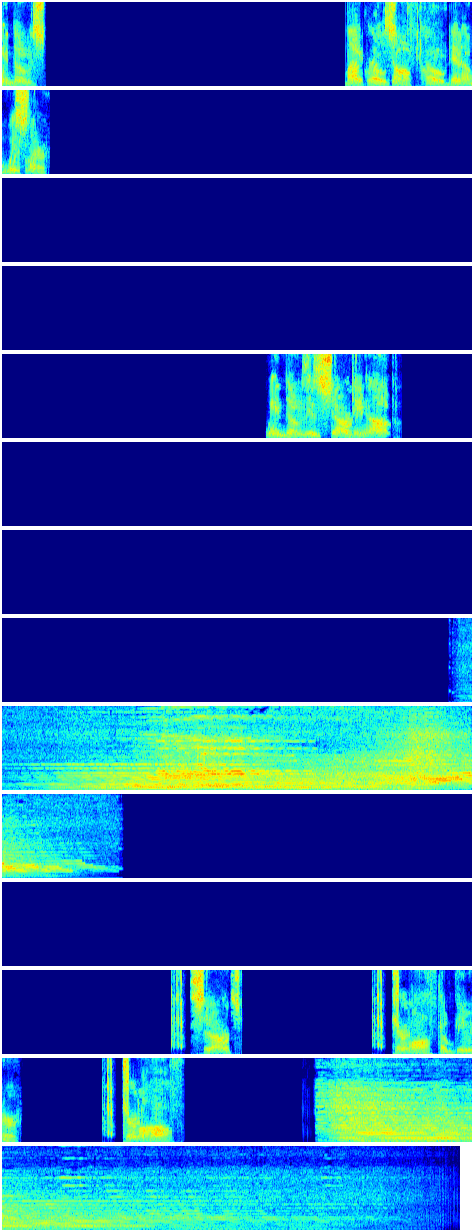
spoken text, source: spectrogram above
Windows. Microsoft Codename Whistler. Windows is starting up. Start. Turn off computer. Turn off.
